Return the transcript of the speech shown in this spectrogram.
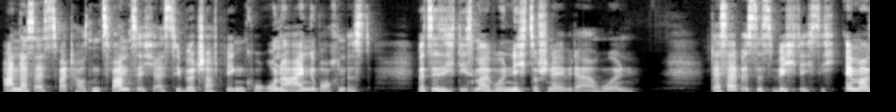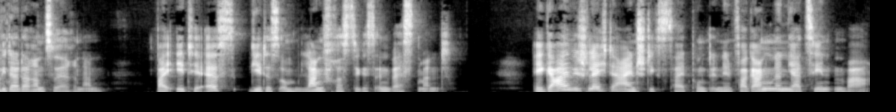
Anders als 2020, als die Wirtschaft wegen Corona eingebrochen ist, wird sie sich diesmal wohl nicht so schnell wieder erholen. Deshalb ist es wichtig, sich immer wieder daran zu erinnern. Bei ETFs geht es um langfristiges Investment. Egal wie schlecht der Einstiegszeitpunkt in den vergangenen Jahrzehnten war,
